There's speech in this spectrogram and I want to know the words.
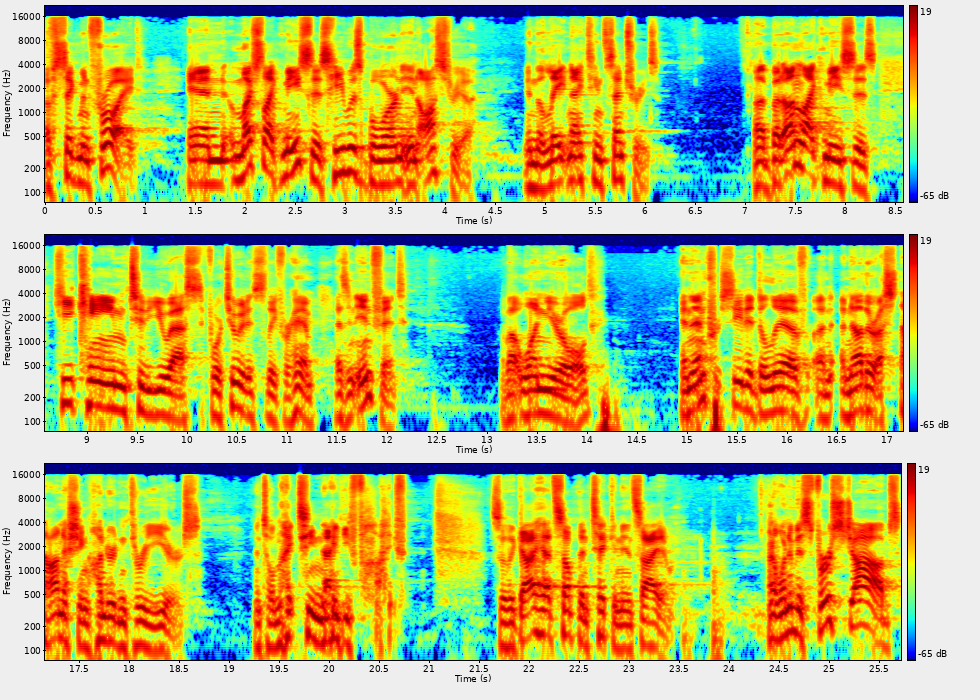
of Sigmund Freud. And much like Mises, he was born in Austria in the late 19th centuries. Uh, but unlike Mises, he came to the US fortuitously for him as an infant, about one year old, and then proceeded to live an, another astonishing 103 years until 1995. So the guy had something ticking inside him. And one of his first jobs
